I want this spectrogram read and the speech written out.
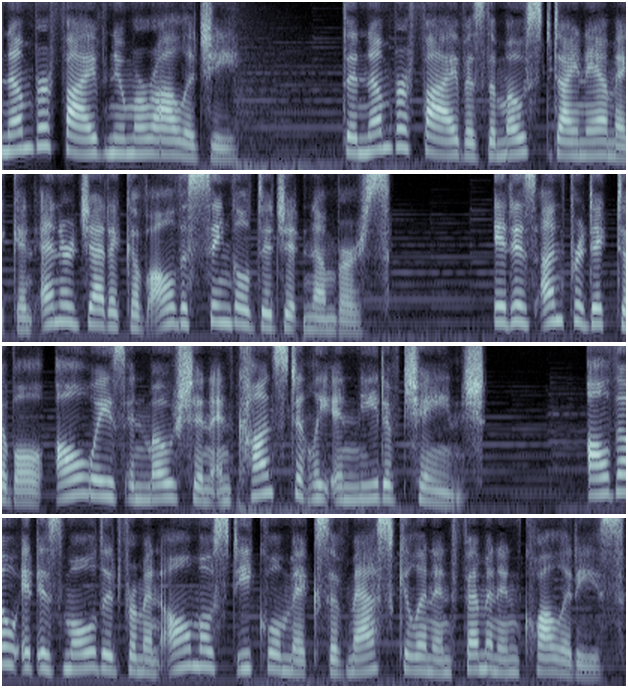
Number 5 Numerology. The number 5 is the most dynamic and energetic of all the single-digit numbers. It is unpredictable, always in motion and constantly in need of change. Although it is molded from an almost equal mix of masculine and feminine qualities.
